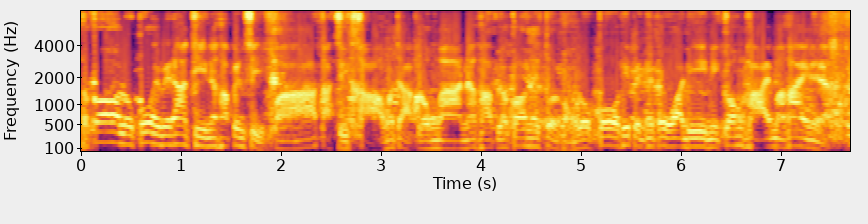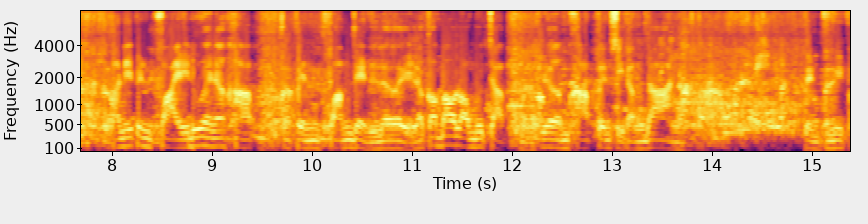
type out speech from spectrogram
แล้วก็โลโก้ m อ r t นะครับเป็นสีฟ้าตัดสีขาวมาจากโรงงานนะครับ แล้วก็ในส่วนของโลโก้ที่เป็น FORD มีกล้องท้ายมาให้เนี่ย อันนี้เป็นไฟด้วยนะครับ จะเป็นความเด่นเลย แล้วก็เบ้าเรามือจับเหมือนเดิมครับ เป็นสีดำด้านนะ เป็นมีไฟ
